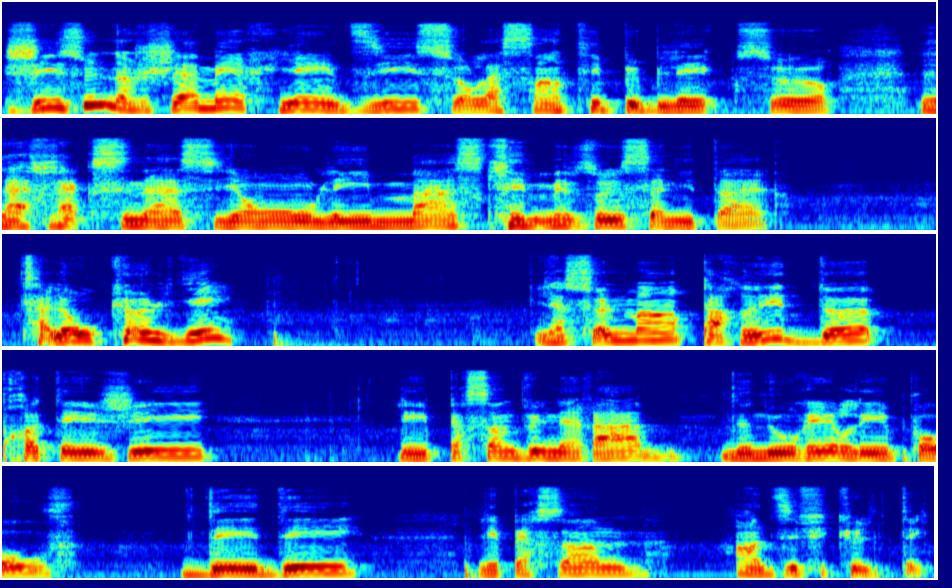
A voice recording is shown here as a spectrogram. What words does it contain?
Jésus n'a jamais rien dit sur la santé publique, sur la vaccination, les masques, les mesures sanitaires. Ça n'a aucun lien. Il a seulement parlé de protéger les personnes vulnérables, de nourrir les pauvres, d'aider les personnes en difficulté.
